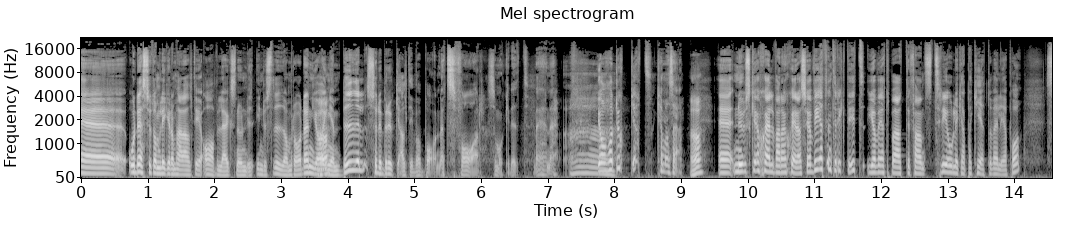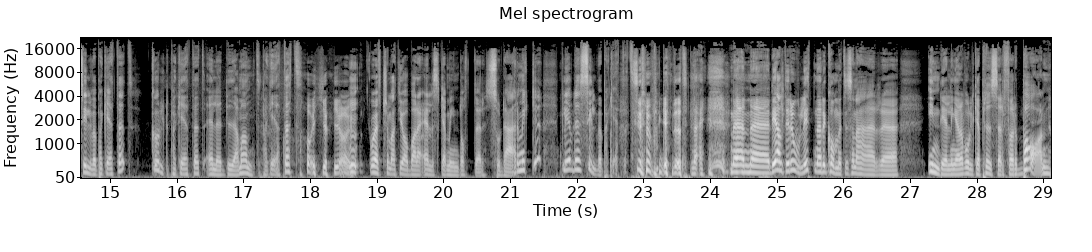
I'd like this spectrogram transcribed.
Eh, och dessutom ligger de här alltid i avlägsna industriområden. Jag har Ja. ingen bil så det brukar alltid vara barnets far som åker dit med henne. Ah. Jag har duckat kan man säga. Ja. Eh, nu ska jag själv arrangera så jag vet inte riktigt. Jag vet bara att det fanns tre olika paket att välja på. Silverpaketet, guldpaketet eller diamantpaketet. Oj oj oj. Mm. Och eftersom att jag bara älskar min dotter sådär mycket blev det silverpaketet. Silverpaketet. Nej, men eh, det är alltid roligt när det kommer till såna här eh, indelningar av olika priser för barn.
